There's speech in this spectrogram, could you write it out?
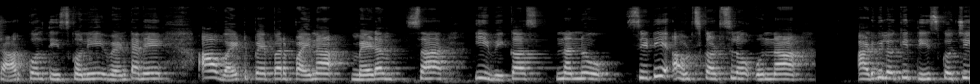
చార్కోల్ తీసుకొని వెంటనే ఆ వైట్ పేపర్ పైన మేడం సార్ ఈ వికాస్ నన్ను సిటీ అవుట్స్కట్స్లో ఉన్న అడవిలోకి తీసుకొచ్చి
